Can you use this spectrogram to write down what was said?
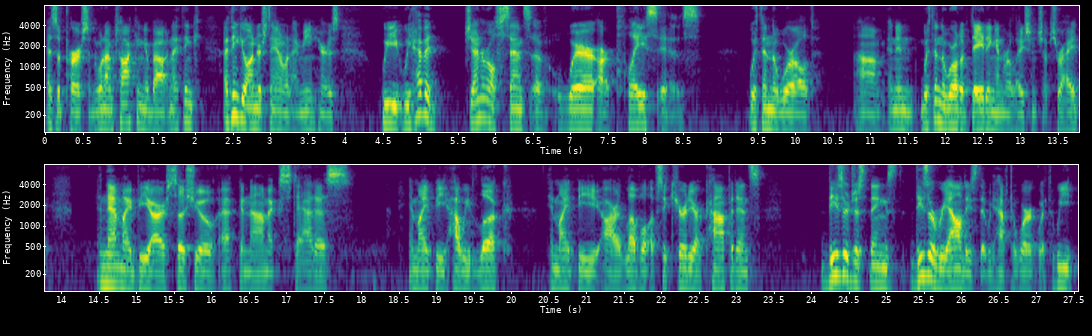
as a person. What I'm talking about, and I think I think you'll understand what I mean here, is we we have a general sense of where our place is within the world, um, and in within the world of dating and relationships, right? And that might be our socioeconomic status. It might be how we look. It might be our level of security, our confidence, these are just things these are realities that we have to work with we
